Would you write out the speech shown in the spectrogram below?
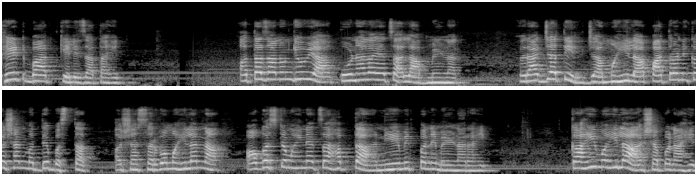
थेट बाद केले जात आहेत. आता जाणून घेऊया कोणाला याचा लाभ मिळणार. राज्यातील ज्या महिला पात्र निकषांमध्ये बसतात अशा सर्व महिलांना ऑगस्ट महिन्याचा हप्ता नियमितपणे मिळणार आहे. काही महिला अशा पण आहेत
